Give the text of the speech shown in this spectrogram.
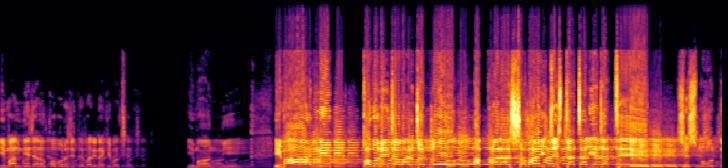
ইমান নিয়ে যেন কবরে যেতে পারি না কি বলছেন? ইমান নিয়ে। ইমান নিয়ে কবরে যাওয়ার জন্য আপনারা সবাই চেষ্টা চালিয়ে যাচ্ছেন। শেষ মুহূর্তে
